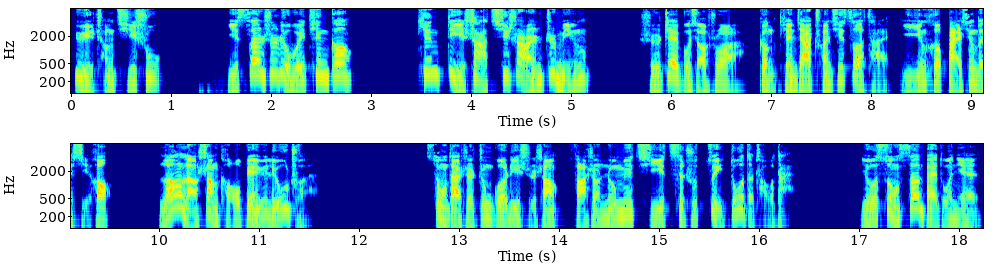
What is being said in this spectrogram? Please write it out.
欲成奇书，以三十六为天罡，天地煞七十二人之名，使这部小说啊更添加传奇色彩，以迎合百姓的喜好，朗朗上口，便于流传。宋代是中国历史上发生农民起义次数最多的朝代，有宋三百多年，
